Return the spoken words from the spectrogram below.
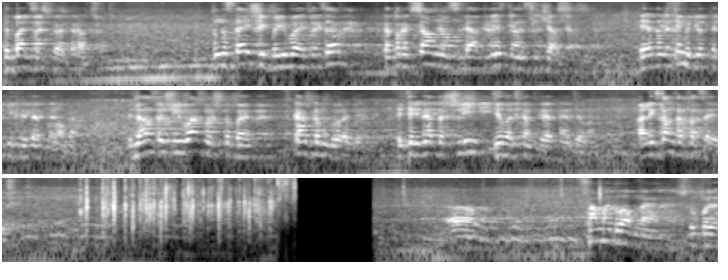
Дебальцевскую операцию. Это настоящий боевой офицер, который взял на себя ответственность сейчас. И рядом с ним идет таких ребят много. И для нас очень важно, чтобы в каждом городе эти ребята шли делать конкретное дело. Александр Фацевич. Самое главное, чтобы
